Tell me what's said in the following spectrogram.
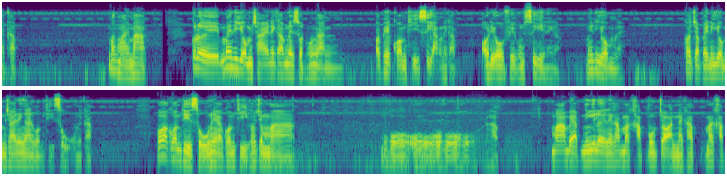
นะครับ มากมายมาก ก็เลยไม่นิยมใช้นะครับในส่วนของงานประเภทความถี่เสียงนะครับ audio frequency นะครับ ไม่นิยมเลย ก็จะไปนิยมใช้ในงานความถี่สูงนะครับ เพราะว่าความถี่สูงเนี่ยความถี่เขาจะมาโอ้โหโอ้โหโอ้โหโอ้โหนะครับ มาแบบนี้เลยนะครับ มาขับวงจรนะครับ มาขับ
